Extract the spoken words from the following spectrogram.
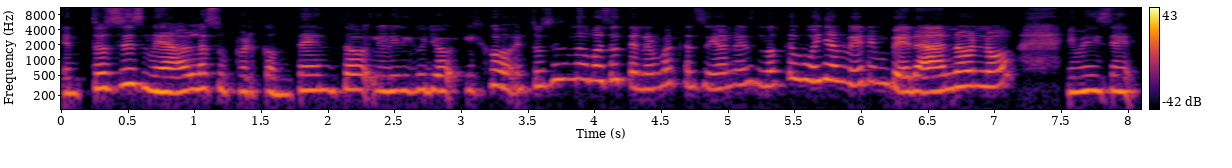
Entonces me habla súper contento y le digo yo, hijo, entonces no vas a tener vacaciones, no te voy a ver en verano, ¿no? Y me dice,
